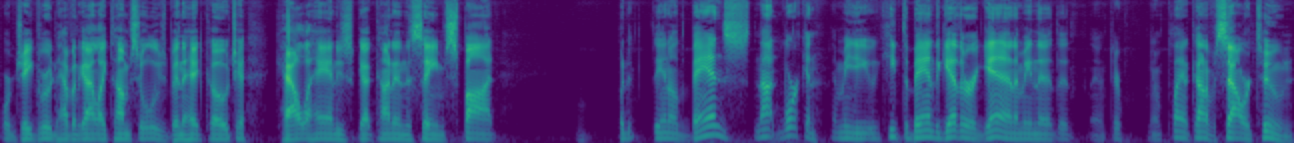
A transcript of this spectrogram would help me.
for Jay Gruden having a guy like Tomsula who's been a head coach, Callahan who's got kind of in the same spot. But it, you know the band's not working. I mean, you keep the band together again. I mean, the, the, they're playing kind of a sour tune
